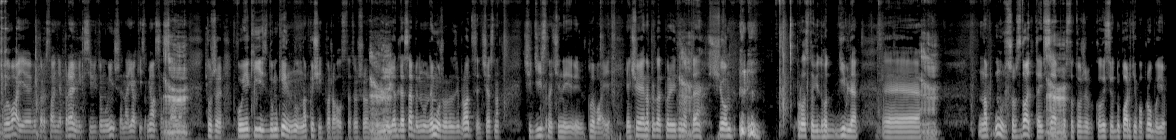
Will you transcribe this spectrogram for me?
впливає використання преміксів і тому інше на якість м'яса, сала. Тоже, в кого які є думки, ну напишіть, пожалуйста, тому що ну, я для себе ну, не можу розібратися, чесно, чи дійсно, чи не впливає. Якщо я, наприклад, перейду на те, що просто відгодівля, е, на, ну, щоб здати, та й все, просто теж колись одну партію попробую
